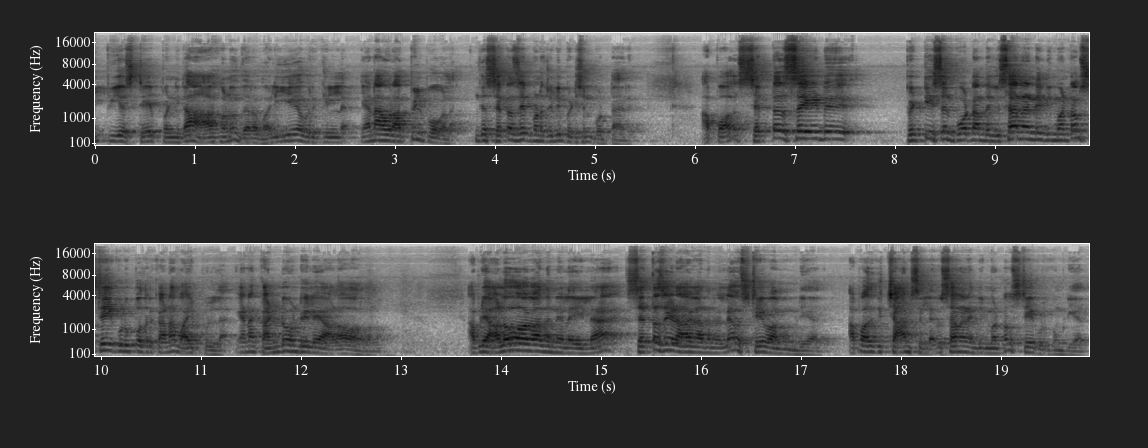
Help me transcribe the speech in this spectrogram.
இபிஎஸ் ஸ்டே பண்ணி தான் ஆகணும். வேறு வழியே அவருக்கு இல்லை. ஏன்னா அவர் அப்பீல் போகலை. இங்கே செட்டசைட் பண்ண சொல்லி பெட்டிஷன் போட்டார். அப்போ செட்டசைடு பெட்டிஷன் போட்ட அந்த விசாரணை நீதிமன்றம் ஸ்டே கொடுப்பதற்கான வாய்ப்பு இல்லை. ஏன்னா கண்டோன் டிலே அளவாகணும் ஆகணும். அப்படி அலோவ் ஆகாத நிலையில் செட்டசைடு ஆகாத நிலையில் அவர் ஸ்டே வாங்க முடியாது. அப்போ அதுக்கு சான்ஸ் இல்லை. விசாரணை நீதிமன்றம் ஸ்டே கொடுக்க முடியாது.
